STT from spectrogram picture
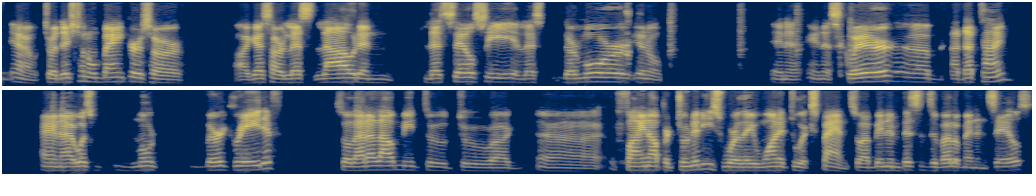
you know, traditional bankers are, I guess, are less loud and less salesy, and less. They're more, you know, in a in a square uh, at that time, and I was more very creative so that allowed me to to uh, uh, find opportunities where they wanted to expand. So I've been in business development and sales,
